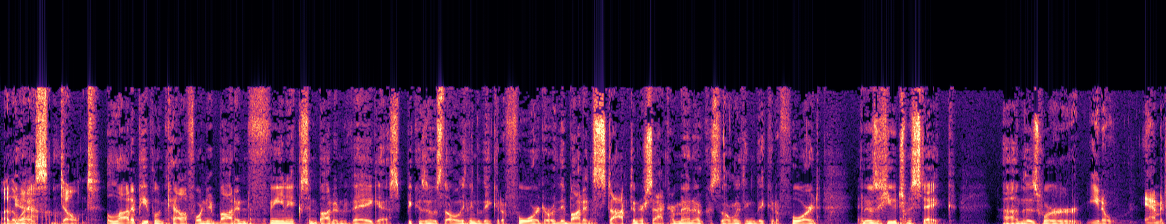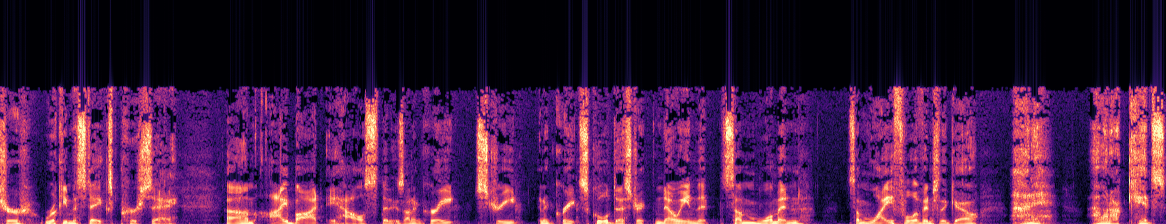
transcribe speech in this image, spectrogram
Otherwise, Yeah. don't. A lot of people in California bought in Phoenix and bought in Vegas because it was the only thing they could afford, or they bought in Stockton or Sacramento because the only thing they could afford, and it was a huge mistake. Um, those were, you know, amateur rookie mistakes per se. Um, I bought a house that is on a great street in a great school district, knowing that some woman, some wife will eventually go, honey, I want our kids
